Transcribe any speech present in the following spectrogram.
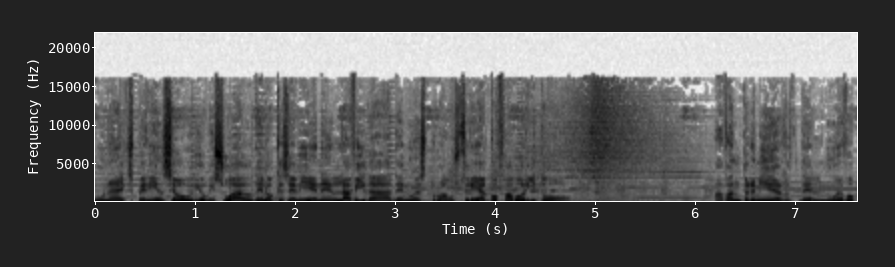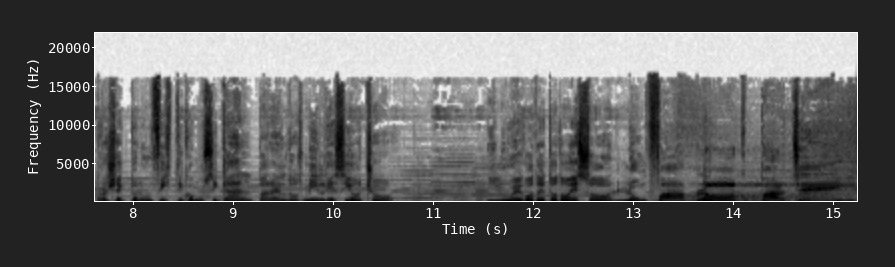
una experiencia audiovisual de lo que se viene en la vida de nuestro austríaco favorito avant premier del nuevo proyecto lunfístico musical para el 2018. Y luego de todo eso, Lunfa Block Party.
